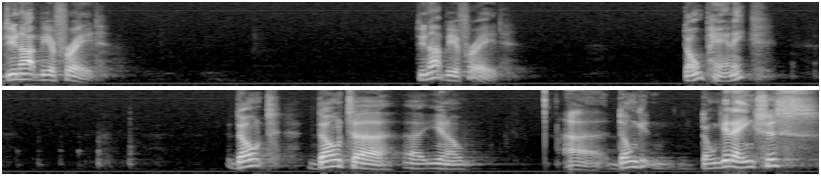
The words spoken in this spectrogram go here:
Do not be afraid. Do not be afraid. Don't panic. Don't, don't uh, uh, you know, uh, don't, get, don't get anxious.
